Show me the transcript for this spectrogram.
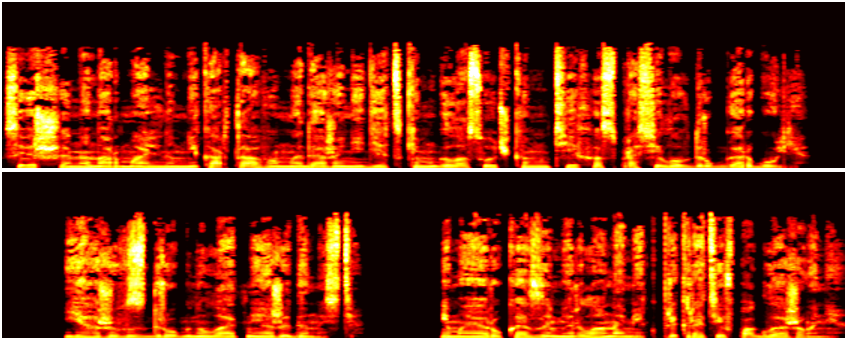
Совершенно нормальным, не картавым и даже не детским голосочком тихо спросила вдруг горгулья. Я же вздрогнула от неожиданности, и моя рука замерла на миг, прекратив поглаживание.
